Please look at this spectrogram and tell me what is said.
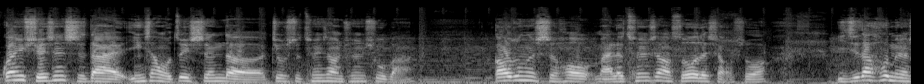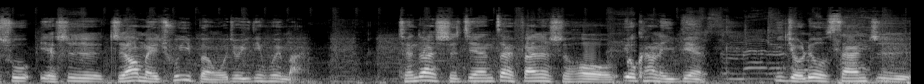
关于学生时代，影响我最深的就是村上春树吧。高中的时候买了村上所有的小说，以及他后面的书，也是只要每出一本我就一定会买。前段时间在翻的时候又看了一遍1963至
